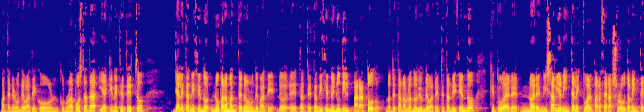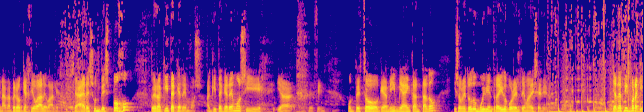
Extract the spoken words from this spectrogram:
mantener un debate con, con un apóstata y aquí en este texto ya le están diciendo no para mantener un debate, eh, te están diciendo inútil para todo, no te están hablando de un debate, te están diciendo que tú eres, no eres ni sabio ni intelectual para hacer absolutamente nada, pero que a Jehová le vale. O sea, eres un despojo, pero aquí te queremos, aquí te queremos y, y en fin, un texto que a mí me ha encantado y sobre todo muy bien traído por el tema de Serena. ¿Qué decís por aquí?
